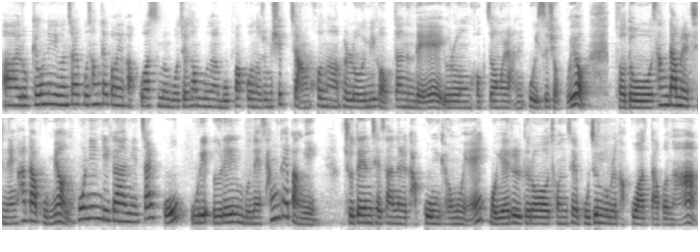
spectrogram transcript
아 이렇게 혼인기간 짧고 상대방이 갖고 왔으면 뭐 재산 분할 못 받거나 좀 쉽지 않거나 별로 의미가 없다는데 이런 걱정을 안고 있으셨고요. 저도 상담을 진행하다 보면 혼인 기간이 짧고 우리 의뢰인분의 상대방이 주된 재산을 갖고 온 경우에 뭐 예를 들어 전세 보증금을 갖고 왔다거나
